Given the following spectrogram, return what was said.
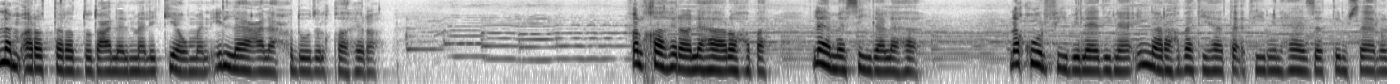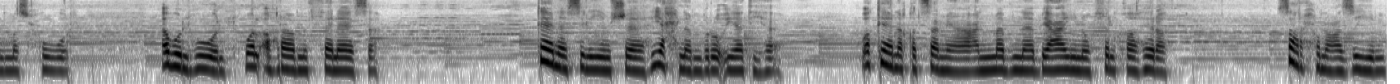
لم أرى التردد على الملك يوما إلا على حدود القاهرة. فالقاهرة لها رهبة لا مثيل لها. نقول في بلادنا إن رهبتها تأتي من هذا التمثال المسحور أبو الهول والأهرام الثلاثة. كان سليم شاه يحلم برؤيتها وكان قد سمع عن مبنى بعينه في القاهرة. صرح عظيم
